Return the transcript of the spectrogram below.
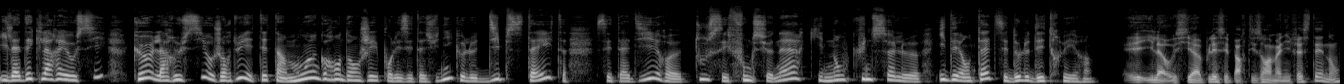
Il a déclaré aussi que la Russie aujourd'hui était un moins grand danger pour les États-Unis que le Deep State, c'est-à-dire euh, tous ces fonds fonctionnaires qui n'ont qu'une seule euh, idée en tête, c'est de le détruire. Et il a aussi appelé ses partisans à manifester, non?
